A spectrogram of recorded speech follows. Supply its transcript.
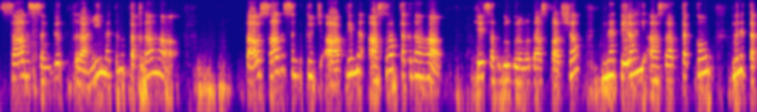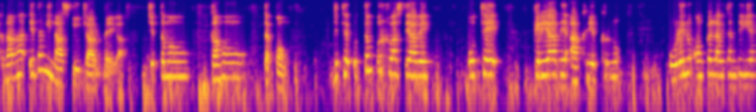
ਸਾਧ ਸੰਗਤ ਰਾਹੀਂ ਮੈਂ ਤੈਨੂੰ ਤੱਕਦਾ ਹਾਂ। ਭਾਵ ਸਾਧ ਸੰਗਤ ਵਿੱਚ ਆ ਕੇ ਮੈਂ ਆਸਰਾ ਤੱਕਦਾ ਹਾਂ। हे ਸਤਿਗੁਰੂ ਗੁਰੂ ਅਮਰਦਾਸ ਪਾਤਸ਼ਾਹ, ਮੈਂ ਤੇਰਾ ਹੀ ਆਸਰਾ ਤੱਕੋਂ, ਮੈਨੇ ਤੱਕਦਾ ਹਾਂ, ਇਹਦਾ ਵੀ ਨਾਸਕੀ ਉਚਾਰਨ ਹੋਏਗਾ? ਚਿਤਮੋ ਕਹੋ ਤੱਕੋਂ? ਜਿੱਥੇ ਉੱਤਮ ਪੁਰਖ ਵਾਸਤੇ ਆਵੇ, ਉੱਥੇ ਕਿਰਿਆ ਦੇ ਆਖਰੀ ਅੱਖਰ ਨੂੰ, ਓੜੇ ਨੂੰ ਔਂਕੜ ਲੱਗ ਜਾਂਦੀ ਹੈ।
